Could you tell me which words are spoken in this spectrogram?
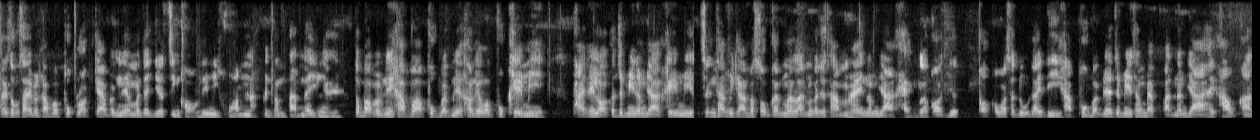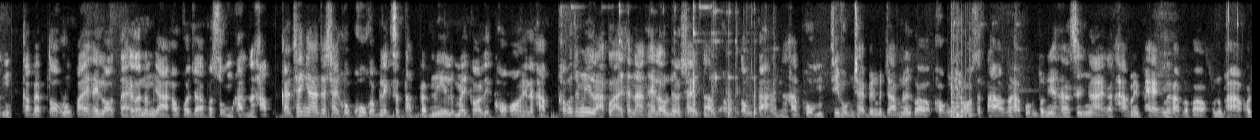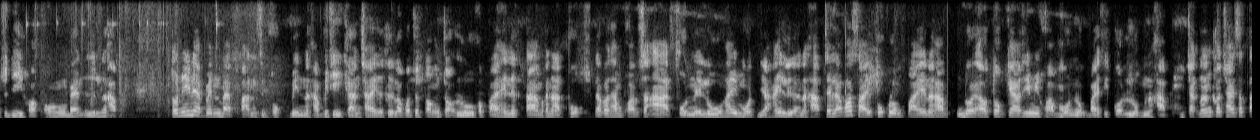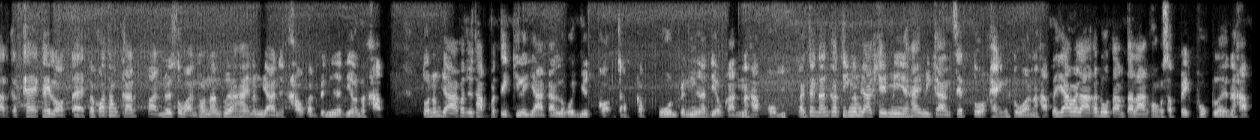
เคยสงสัยไหมครับว่าพุกหลอดแก้วแบบนี้มันจะยึดสิ่งของที่มีความหนักเป็นตันๆได้ยังไง ต้องบอกแบบนี้ครับว่าพุกแบบนี้เขาเรียกว่าพุกเคมี ภายในหลอดก็จะมีน้ำยาเคมี ซึ่งถ้ามีการผสมกันเมื่อไหร่มันก็จะทำให้น้ำยาแข็งแล้วก็ยึดเกาะกับวัสดุได้ดีครับพุกแบบนี้จะมีทั้งแบบปั่นน้ำยาให้เข้ากัน กับแบบตอกลงไปให้หลอดแตกแล้วน้ำยาเขาก็จะผสมกันนะครับ การใช้งานจะใช้ควบคู่กับเหล็กสตัดแบบนี้หรือไม่ก็เหล็กคออ้อยนะครับเขาก็จะมีหลากหลายขนาดให้เราเลือกใช้ตามความต้องการนะครับผมที่ผมใช้เป็นประจำเลยก็ของยี่ห้อสตาร์นะครับผมตัวนี้หาซื้อง่ายราคาไม่แพงนะครับแล้วก็คุณภาพเขาจะดีกว่าของแบรนด์อื่นนะครับ ตัวนี้เนี่ยเป็นแบบปั่น 16 มิลนะครับ วิธีการใช้ก็คือเราก็จะต้องเจาะรูเข้าไปให้ลึกตามขนาดพุก แล้วก็ทำความสะอาดฝุ่นในรูให้หมดอย่าให้เหลือนะครับเสร็จแล้วก็ใส่พุกลงไปนะครับ โดยเอาตัวแก้วที่มีความมนลงไปที่ก้นหลุมนะครับ จากนั้นก็ใช้สตัดกระแทกให้หลอดแตก แล้วก็ทำการปั่นด้วยสว่านเท่านั้นเพื่อให้น้ำยาเนี่ยเข้ากันเป็นเนื้อเดียวนะครับ ตัวน้ำยาก็จะทำปฏิกิริยากันแล้วก็ยึดเกาะจับกับปูนเป็นเนื้อเดียวกันนะครับผม หลังจากนั้นก็ทิ้งน้ำยาเคมีให้มีการเซตตัวแข็งตัวนะครับ ระยะเวลาก็ดูตามตารางของสเปคพุกเลยนะครับ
